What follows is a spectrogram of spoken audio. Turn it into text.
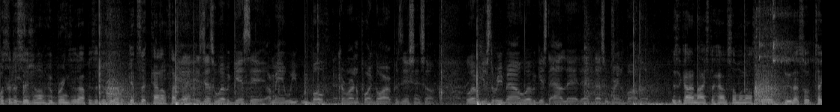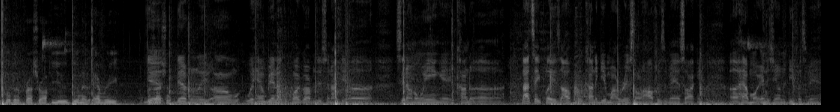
What's the decision on who brings it up? Is it just whoever gets it kind of type Yeah, thing? it's just whoever gets it. I mean, we, we both can run the point guard position, so whoever gets the rebound, whoever gets the outlet, that, that's who brings the ball up. Is it kind of nice to have someone else there to do that so it takes a little bit of pressure off of you doing it every possession? Yeah, definitely. Um, with him being at the point guard position, I can uh, sit on the wing and kind of uh, not take plays off, but kind of get my rest on the offensive end so I can uh, have more energy on the defensive end.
